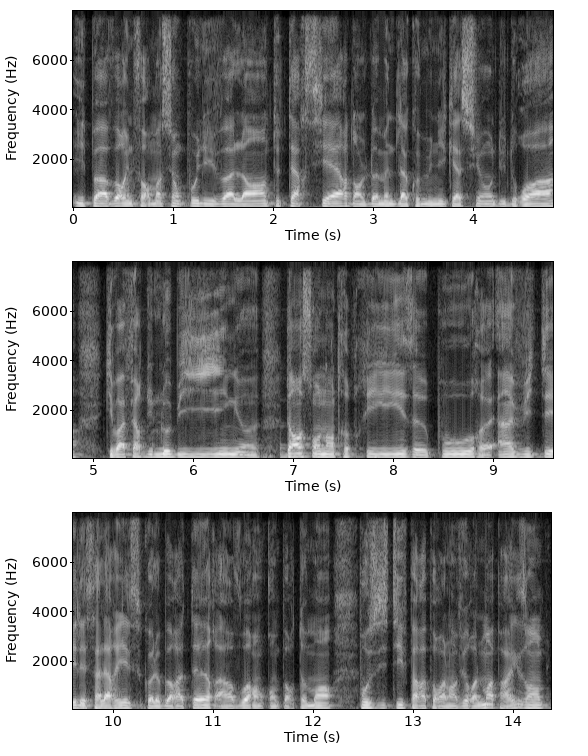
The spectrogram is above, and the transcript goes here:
il peut avoir une formation polyvalente, tertiaire dans le domaine de la communication, du droit, qui va faire du lobbying euh, dans son entreprise pour inviter les salariés et ses collaborateurs à avoir un comportement positif par rapport à l'environnement, par exemple.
